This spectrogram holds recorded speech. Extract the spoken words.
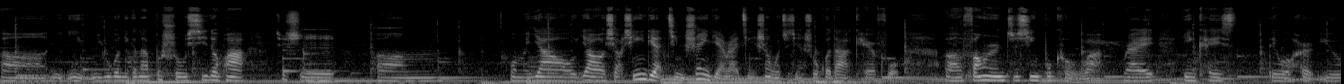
呃你你你如果你跟他不熟悉的话，就是嗯我们要要小心一点，谨慎一点，right？谨慎我之前说过的，careful，呃防人之心不可无啊，right？In case they will hurt you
